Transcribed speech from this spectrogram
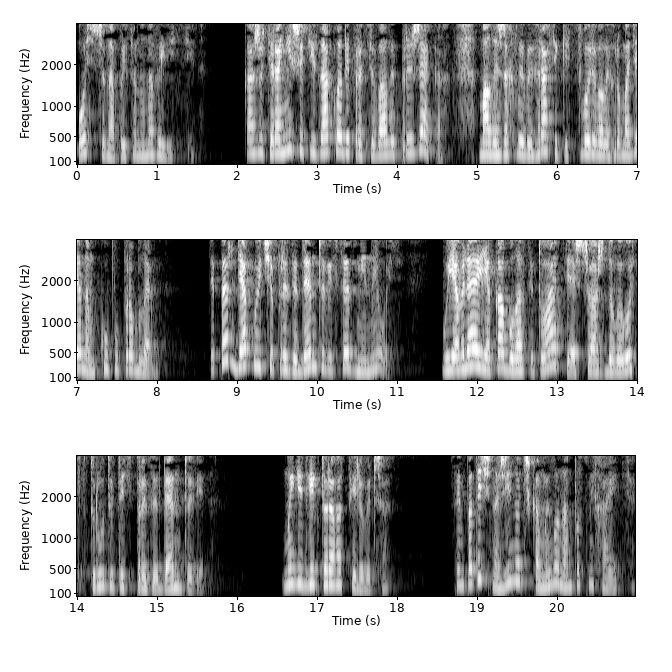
ось що написано на вивісці. Кажуть, раніше ці заклади працювали при ЖЕКах, мали жахливий графік і створювали громадянам купу проблем. Тепер, дякуючи президентові, все змінилось. Уявляю, яка була ситуація, що аж довелось втрутитись президентові. Ми від Віктора Васильовича. Симпатична жіночка мило нам посміхається.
